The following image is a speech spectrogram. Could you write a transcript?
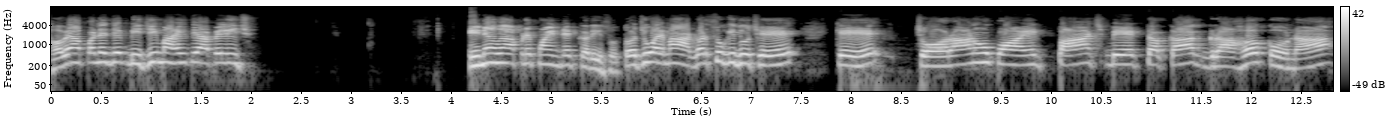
હવે આપણને જે બીજી માહિતી આપેલી છે, એને હવે આપણે પોઈન્ટેડ કરીશું. તો જુઓ, એમાં આગળ શું કીધું છે કે ચોરાણું પોઈન્ટ પાંચ બે ટકા ગ્રાહકોના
